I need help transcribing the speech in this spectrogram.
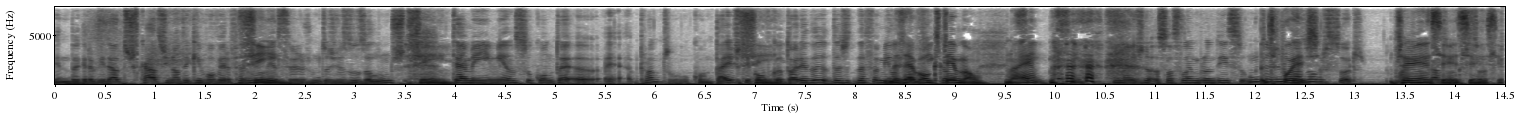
depende da gravidade dos casos e não tem que envolver a família. Sim. Sabemos muitas vezes os alunos Sim. temem imenso o, conte eh, eh, pronto, o contexto sim. e a convocatória da, da, da, família. Mas é bom Ficam... que temam, não é? Sim, sim. mas só se lembram disso muitas Depois... vezes do agressor. Sim, sim, sim, sim.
